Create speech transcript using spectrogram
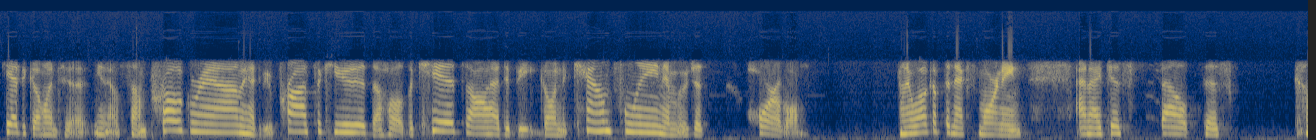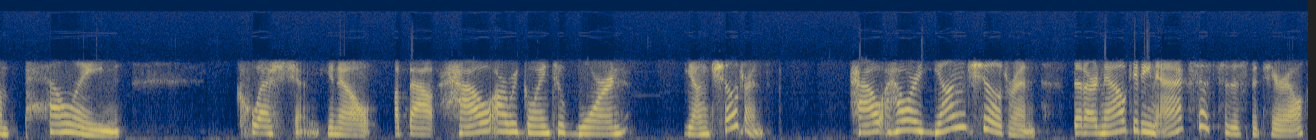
He had to go into, you know, some program, he had to be prosecuted, the whole the kids all had to be going to counseling and it was just horrible. And I woke up the next morning and I just felt this compelling question, you know, about how are we going to warn young children? How, how are young children that are now getting access to this material,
